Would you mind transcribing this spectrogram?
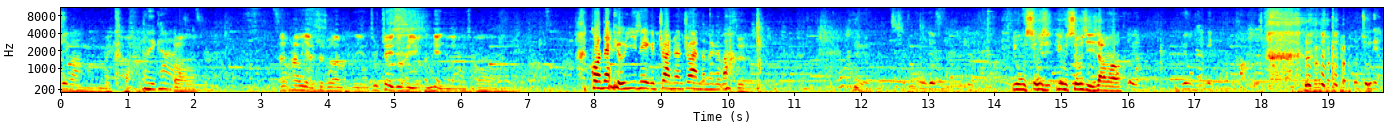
是这吧？嗯，没看。没看。嗯还有还有演示出来吗？就这就是一个很典型的东西。嗯，光在留意那个转转转的那个了。对对对。用休息用休息一下吗？对，不用赶紧，都九点了。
